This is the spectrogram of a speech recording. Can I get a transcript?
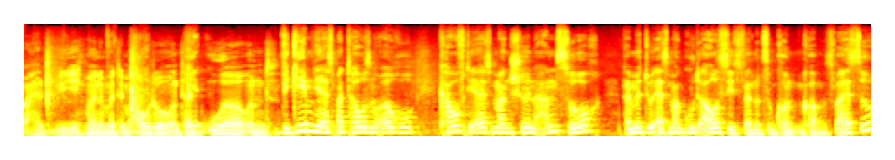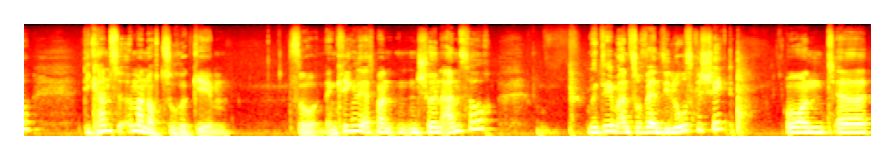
halt, wie ich meine, mit dem Auto und der Hier- Uhr und. Wir geben dir erstmal 1000 Euro, kauf dir erstmal einen schönen Anzug, damit du erstmal gut aussiehst, wenn du zum Kunden kommst, weißt du? Die kannst du immer noch zurückgeben. So, dann kriegen sie erstmal einen schönen Anzug. Mit dem Anzug werden sie losgeschickt und äh,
